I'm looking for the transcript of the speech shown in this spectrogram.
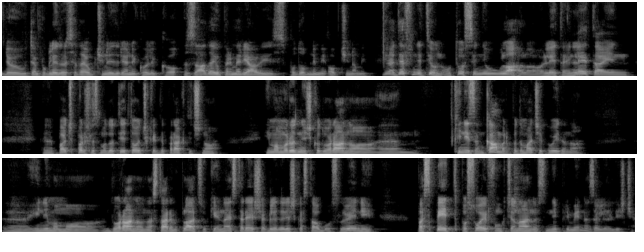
V tem pogledu je sedaj občina Idrija nekoliko zadaj v primerjavi s podobnimi občinami. Ja, definitivno. V to se ni vlagalo leta in leta, in eh, pač prišli smo do te točke, da praktično imamo rodniško dvorano, ki ni za kamer, pa domače povedano, in imamo dvorano na Starem placu, ki je najstarejša gledališka stavba v Sloveniji, pa spet po svoji funkcionalnosti ni primerna za gledališče.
